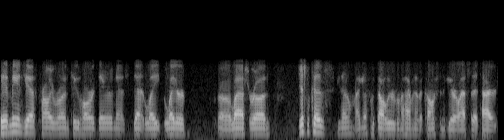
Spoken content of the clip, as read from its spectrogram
And me and Jeff probably run too hard there in that that late later uh, last run, just because you know I guess we thought we were going to have another caution to get our last set of tires.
